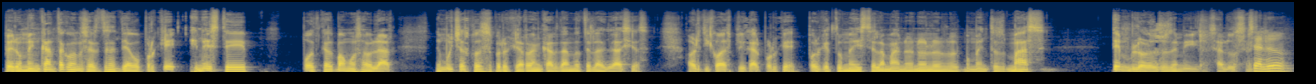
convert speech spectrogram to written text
Pero me encanta conocerte, Santiago, porque en este podcast vamos a hablar de muchas cosas, pero quiero arrancar dándote las gracias. Ahorita voy a explicar por qué. Porque tú me diste la mano en uno de los momentos más temblorosos de mi vida. Salud. Salud.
